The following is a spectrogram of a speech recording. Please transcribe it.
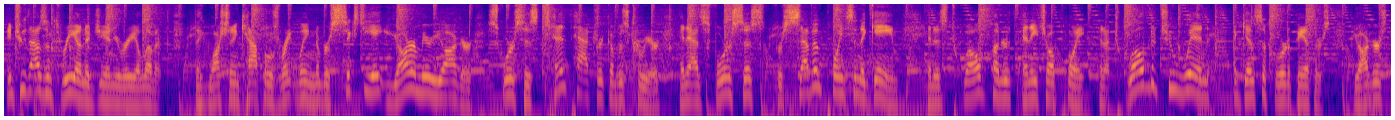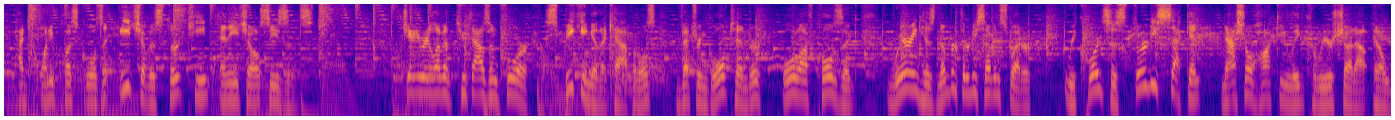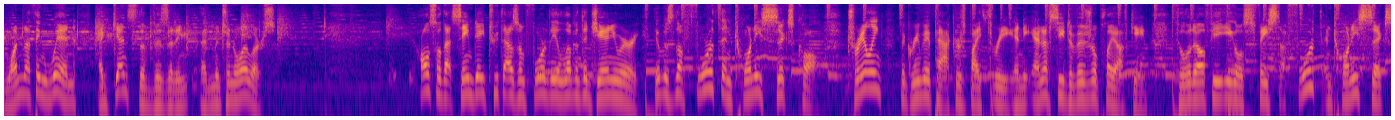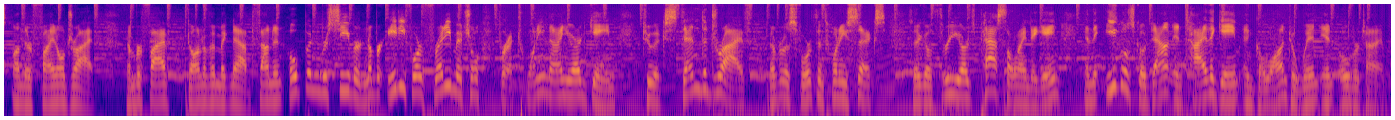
In 2003, on January 11th, the Washington Capitals right wing number 68 Jaromir Jagr scores his 10th hat trick of his career and adds four assists for seven points in the game and his 1200th NHL point in a 12 2 win against the Florida Panthers. Jagr's had 20 plus goals in each of his 13 NHL seasons. January 11, 2004. Speaking of the Capitals, veteran goaltender Olaf Kolzig, wearing his number 37 sweater, records his 32nd National Hockey League career shutout in a 1 0 win against the visiting Edmonton Oilers also that same day, 2004, the 11th of January. It was the fourth and 26 call, trailing the Green Bay Packers by three in the NFC Divisional Playoff game. Philadelphia Eagles faced a fourth and 26 on their final drive. Number five, Donovan McNabb found an open receiver, number 84, Freddie Mitchell, for a 29 yard gain to extend the drive. Remember, it was fourth and 26, so they go three yards past the line to gain, and the Eagles go down and tie the game and go on to win in overtime.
